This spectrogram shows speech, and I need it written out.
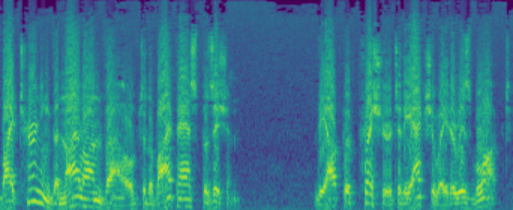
By turning the nylon valve to the bypass position, the output pressure to the actuator is blocked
